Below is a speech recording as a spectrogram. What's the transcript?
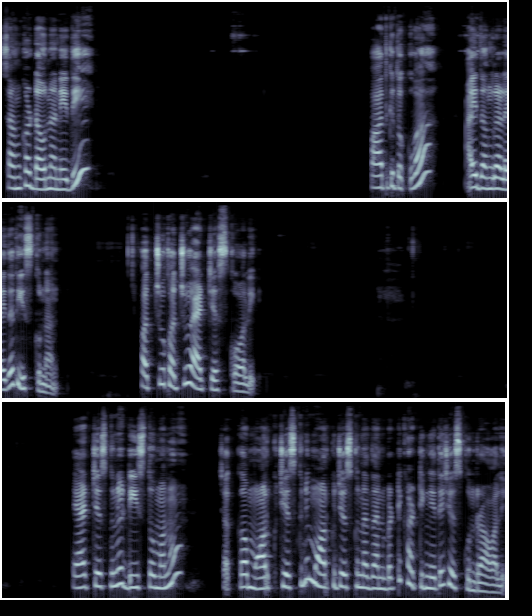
సంక డౌన్ అనేది పాతికి తక్కువ ఐదు అంగుళాలు అయితే తీసుకున్నాను. ఖర్చు ఖర్చు యాడ్ చేసుకోవాలి. యాడ్ చేసుకుని డీస్తో మనం చక్కగా మార్క్ చేసుకుని మార్క్ చేసుకున్న దాన్ని బట్టి కటింగ్ అయితే చేసుకుని రావాలి.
